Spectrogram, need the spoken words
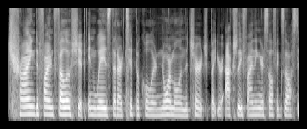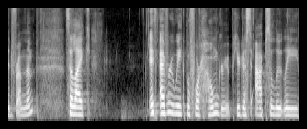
trying to find fellowship in ways that are typical or normal in the church, but you're actually finding yourself exhausted from them. So, like, if every week before home group you're just absolutely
